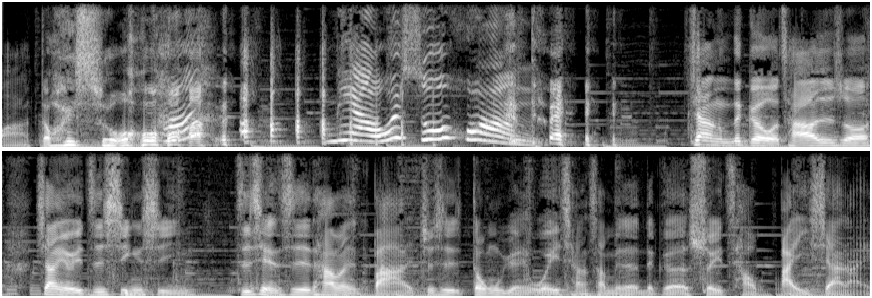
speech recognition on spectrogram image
啊都会说谎。鸟会说谎，对像那个我查到是说，像有一只猩猩，之前是他们把就是动物园围墙上面的那个水槽掰下来，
